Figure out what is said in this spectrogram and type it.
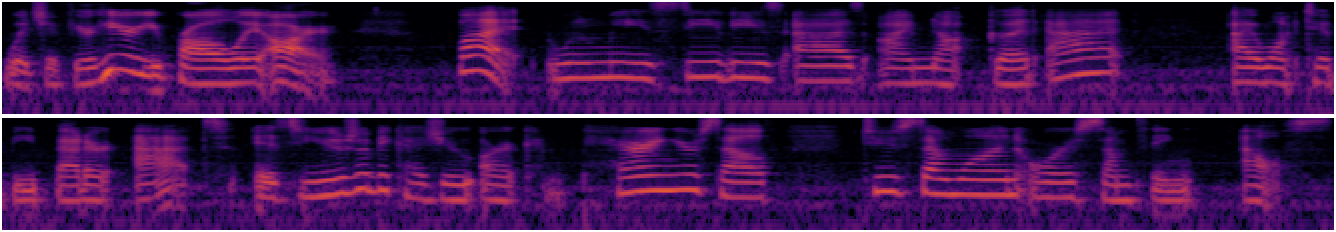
which if you're here, you probably are. But when we see these as I'm not good at, I want to be better at, it's usually because you are comparing yourself to someone or something else.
